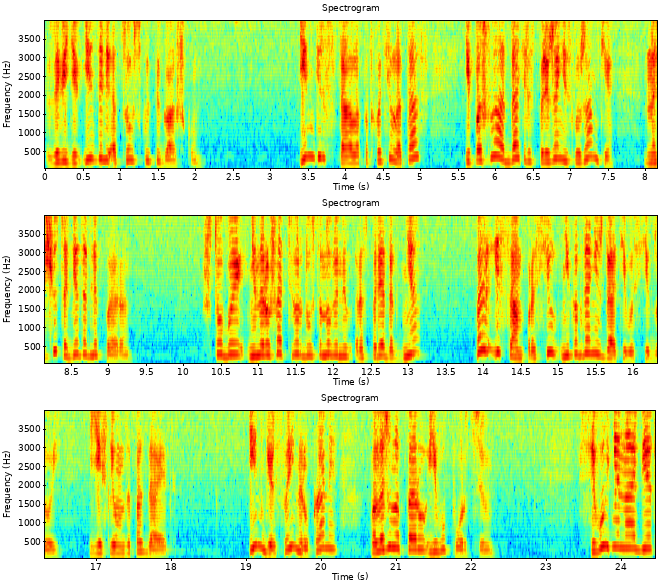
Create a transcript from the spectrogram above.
завидев издали отцовскую пегашку. Ингер встала, подхватила таз и пошла отдать распоряжение служанке насчет обеда для Пера. Чтобы не нарушать твердо установленный распорядок дня, Пер и сам просил никогда не ждать его с едой, если он запоздает. Ингер своими руками положила Перу его порцию. Сегодня на обед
